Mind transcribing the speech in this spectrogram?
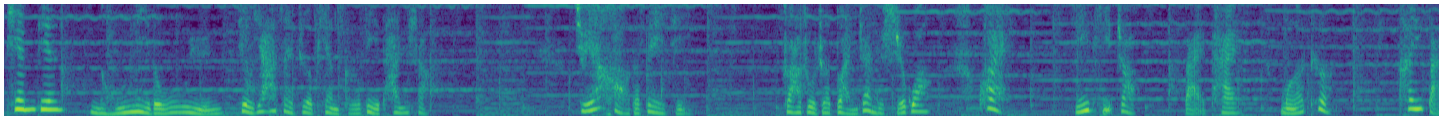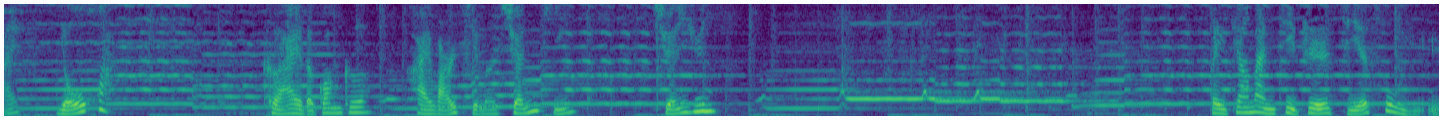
天边浓密的乌云就压在这片戈壁滩上。绝好的背景，抓住这短暂的时光，快，集体照，摆拍、模特、黑白、油画。可爱的光哥还玩起了悬停、眩晕。《北疆漫记之结宿语》：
